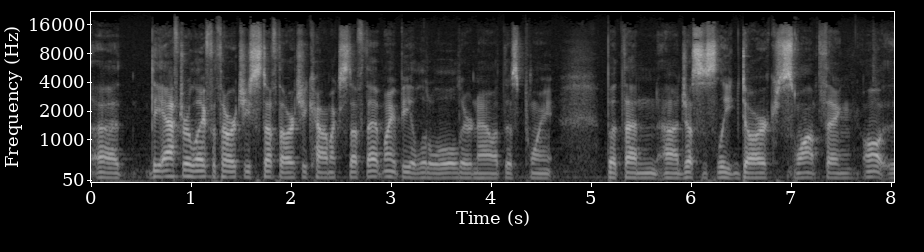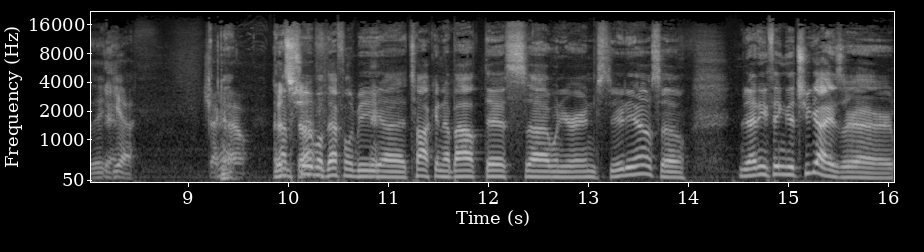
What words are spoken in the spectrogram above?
uh, the Afterlife with Archie stuff, the Archie comic stuff. That might be a little older now at this point, but then uh, Justice League Dark, Swamp Thing. Oh yeah, check it out. And Good I'm sure we'll definitely be uh, talking about this uh, when you're in studio. So, anything that you guys are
